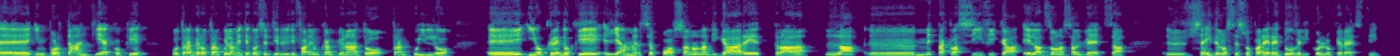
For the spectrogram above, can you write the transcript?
eh, importanti, ecco, che potrebbero tranquillamente consentirgli di fare un campionato tranquillo. Eh, io credo che gli Hammers possano navigare tra la eh, metà classifica e la zona salvezza. Eh, sei dello stesso parere? Dove li collocheresti?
